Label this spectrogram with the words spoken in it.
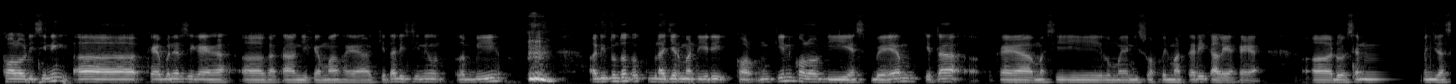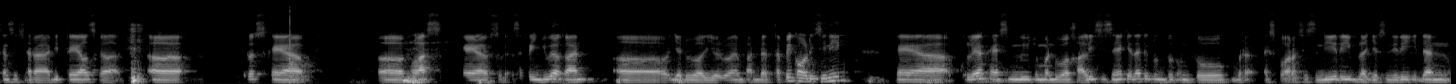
kalau di sini uh, kayak bener sih kayak uh, kata Anggi Kemal kayak kita di sini lebih dituntut untuk belajar mandiri. Kalau mungkin kalau di SBM kita kayak masih lumayan disuapin materi kali ya kayak uh, dosen menjelaskan secara detail segala uh, terus kayak uh, kelas kayak sering juga kan uh, jadwal-jadwal yang padat. Tapi kalau di sini kayak kuliah kayak seminggu cuma dua kali, sisanya kita dituntut untuk bereksplorasi sendiri, belajar sendiri dan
